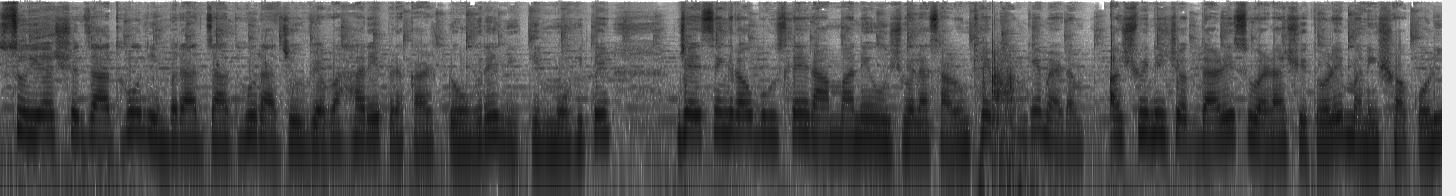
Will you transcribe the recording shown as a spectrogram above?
सुयश जाधव लिंबराज जाधव राजीव व्यवहारे प्रकाश डोंगरे नितीन मोहिते जयसिंगराव भोसले राम माने उज्ज्वला साळुंखे वांगे मॅडम अश्विनी जगदाळे सुवर्णा शितोळे मनीषा कोळी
